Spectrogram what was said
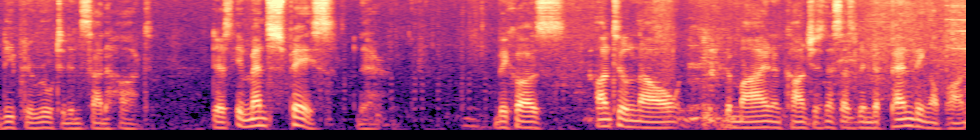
deeply rooted inside the heart. There's immense space there. Because until now, the mind and consciousness has been depending upon,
